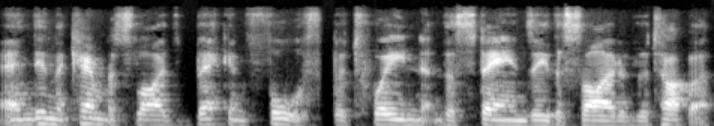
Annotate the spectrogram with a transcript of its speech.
And then the camera slides back and forth between the stands either side of the tapa.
